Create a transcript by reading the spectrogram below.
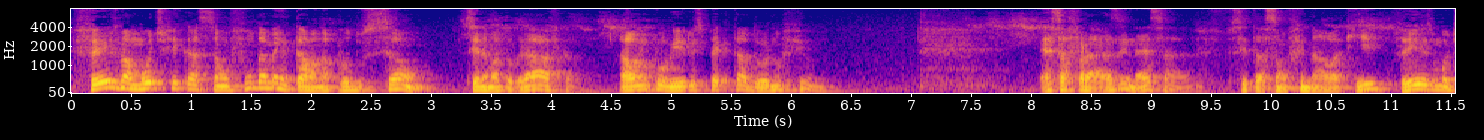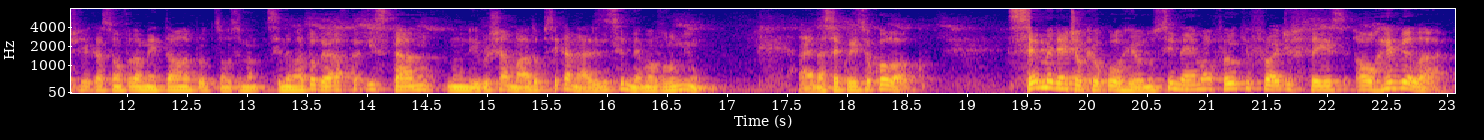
fez uma modificação fundamental na produção cinematográfica ao incluir o espectador no filme. Essa frase, né, essa citação final aqui, fez modificação fundamental na produção cinematográfica, está num, num livro chamado Psicanálise e Cinema, volume 1. Aí na sequência eu coloco. Semelhante ao que ocorreu no cinema, foi o que Freud fez ao revelar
